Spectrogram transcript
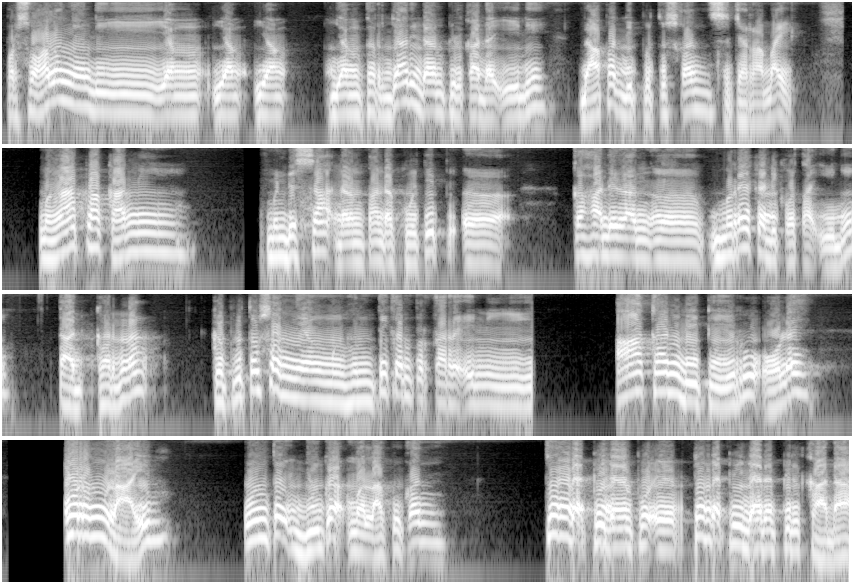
persoalan yang di yang yang yang yang terjadi dalam pilkada ini dapat diputuskan secara baik. Mengapa kami mendesak dalam tanda kutip e, kehadiran e, mereka di kota ini? Tad, karena keputusan yang menghentikan perkara ini akan ditiru oleh orang lain untuk juga melakukan tindak pidana eh, tindak pidana pilkada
